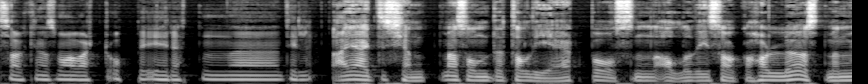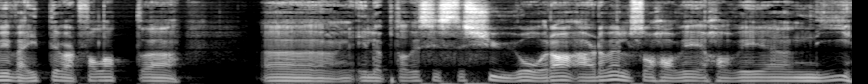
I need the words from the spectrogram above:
sakene som har vært oppe i retten tidligere? Nei, Jeg er ikke kjent med sånn detaljert på åssen alle de sakene har løst, men vi vet i hvert fall at Uh, I løpet av de siste 20 åra er det vel, så har vi, har vi uh, ni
